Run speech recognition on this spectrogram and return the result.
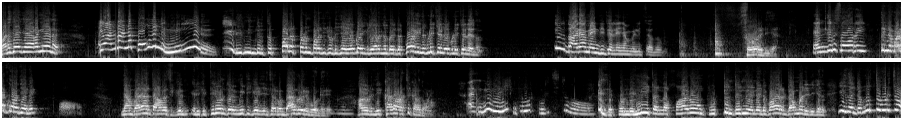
വനജ ഞാൻ ഇറങ്ങിയാണ്. അയ്യോ അണ്ണ അണ്ണ പോകുന്നില്ല നില്ല് എടി നിന്റെ അടുത്ത് പലപ്പോഴും പറഞ്ഞിട്ടുണ്ട് ഞാൻ എവിടെയെങ്കിലും ഇറങ്ങുമ്പോ എന്റെ പുറകിൽ നിന്ന് വിളിക്കല്ലേ വിളിക്കല്ലേ എന്ന്. ഇത് തരാൻ വേണ്ടിട്ടല്ലേ ഞാൻ വിളിച്ചത്. സോറി ഡിയർ എന്തിന് സോറി നിന്നെ വഴക്ക് പറഞ്ഞേന്. ഞാൻ വരാൻ താമസിക്കും എനിക്ക് തിരുവനന്തപുരം മീറ്റിംഗ് കഴിഞ്ഞ് ചിലപ്പോൾ ബാംഗ്ലൂർ പോകേണ്ടി വരും. അതുകൊണ്ട് നീ കഥ അടച്ച് കിടന്നോണം. കുടിച്ചിട്ട് പോ. എന്റെ പൊണ്ണ് നീ തന്ന പഴവും പുട്ടും തിന്നു എന്നെ എന്റെ വയറ് ഇത് എന്റെ മുത്ത് പിടിച്ചോ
